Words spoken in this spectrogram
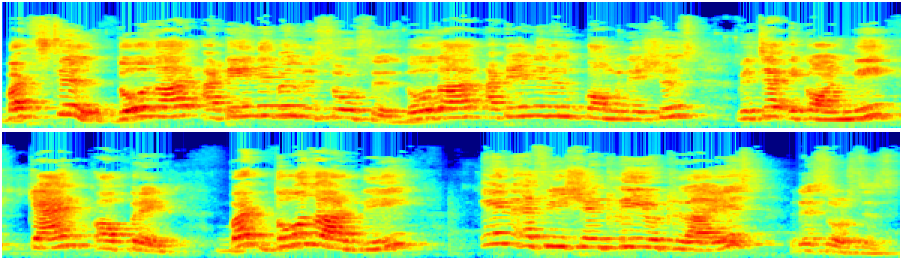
but still those are attainable resources. Those are attainable combinations which an economy can operate. But those are the inefficiently utilized resources.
